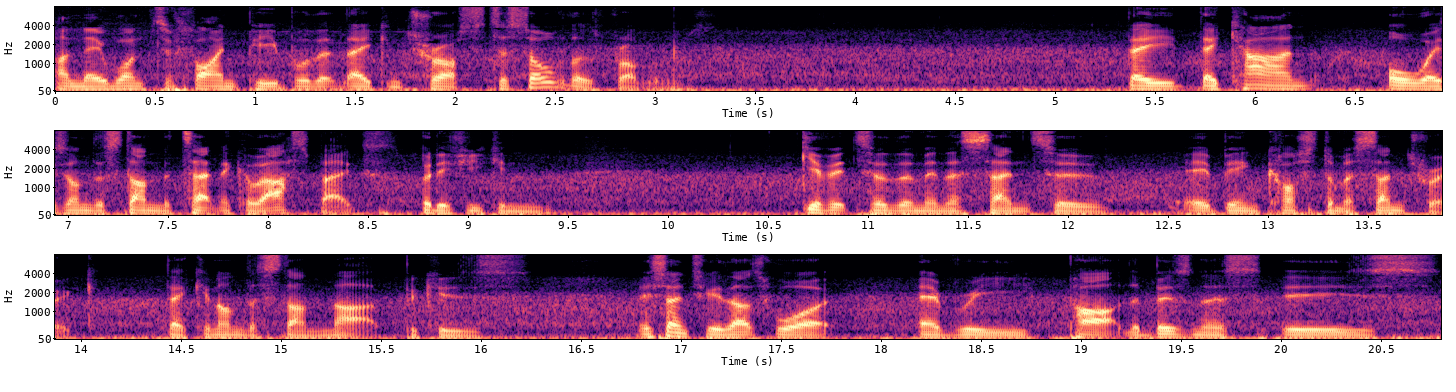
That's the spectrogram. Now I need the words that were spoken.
and they want to find people that they can trust to solve those problems. They they can't always understand the technical aspects, but if you can give it to them in a sense of it being customer centric, they can understand that because essentially that's what every part of the business is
